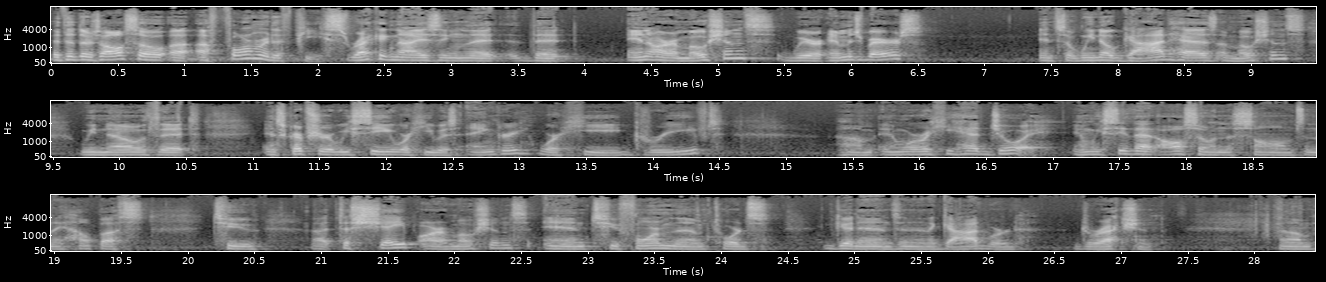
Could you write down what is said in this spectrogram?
That there's also a, a formative piece, recognizing that, that in our emotions, we're image bearers. And so we know God has emotions. We know that in Scripture, we see where he was angry, where he grieved, um, and where he had joy. And we see that also in the Psalms, and they help us to, uh, to shape our emotions and to form them towards good ends and in a Godward direction. Um,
